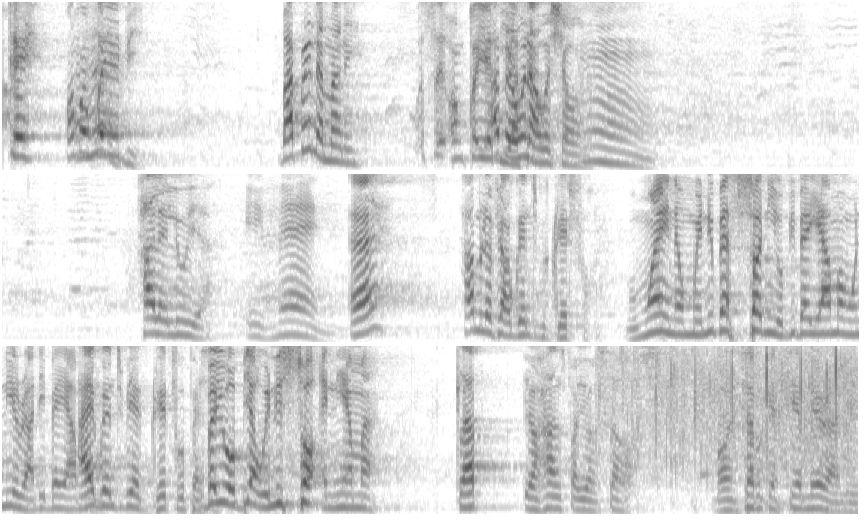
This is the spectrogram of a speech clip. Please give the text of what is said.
okay, I'm going to. But bring the money. Wose ɔnkɔ yɛ I bia. when I was shown. Hallelujah. amen Eh? How many of you are going to be grateful? mo mu na mo ani bɛsɔ ne obi bɛyɛ ama mo ne awurade bɛyɛ ama Are you going to be a grateful person? bɛyɛ obi a w'ani sɔ nneɛma Clap your hands for yourselves. bɔ nsɛm kɛseɛ ma awurade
